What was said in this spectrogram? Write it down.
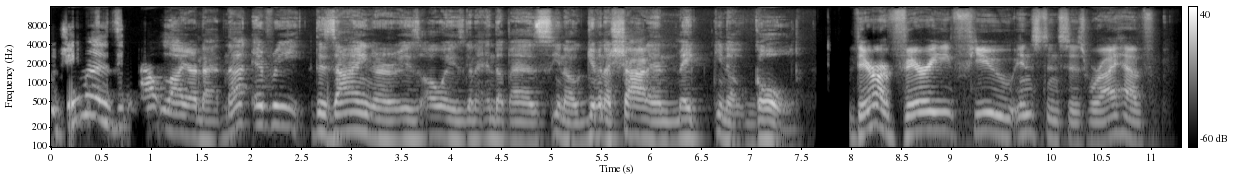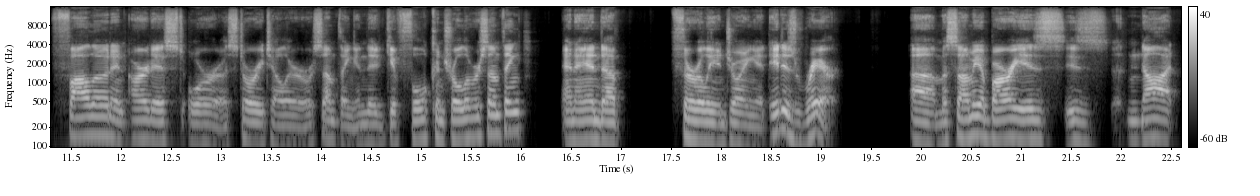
Kojima is the outlier on that. Not every designer is always going to end up as you know given a shot and make you know gold. There are very few instances where I have followed an artist or a storyteller or something and they give full control over something and I end up thoroughly enjoying it. It is rare. Uh, Masami Obari is is not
